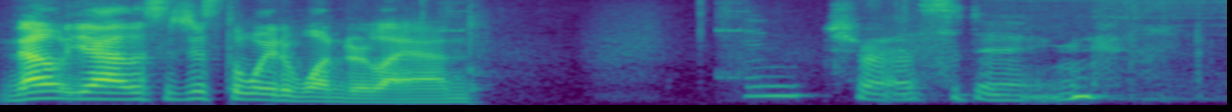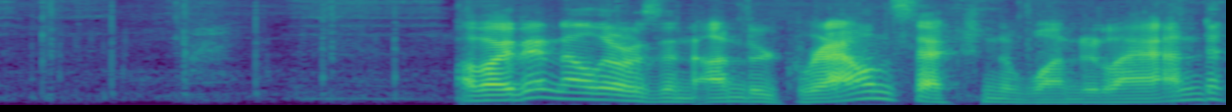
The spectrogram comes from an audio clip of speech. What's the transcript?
No, yeah, this is just the way to Wonderland. Interesting. Although I didn't know there was an underground section of Wonderland.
